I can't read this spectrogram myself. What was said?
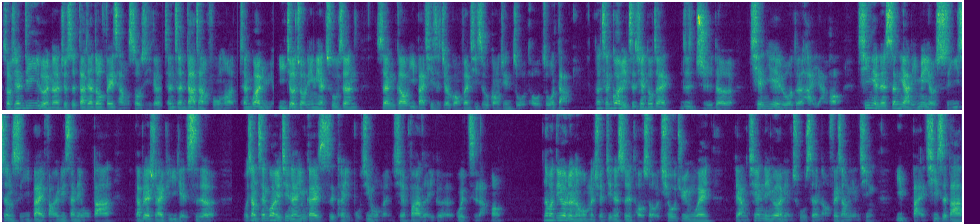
首先第一轮呢，就是大家都非常熟悉的陈陈大丈夫哈，陈冠宇，一九九零年出生，身高一百七十九公分，七十五公斤，左投左打。那陈冠宇之前都在日职的千叶罗德海洋哈，七年的生涯里面有十一胜十一败，防御率三点五八，WHIP 一点四二。我想陈冠宇进来应该是可以补进我们先发的一个位置啦哦。那么第二轮呢，我们选进的是投手邱俊威，两千零二年出生哦，非常年轻，一百七十八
